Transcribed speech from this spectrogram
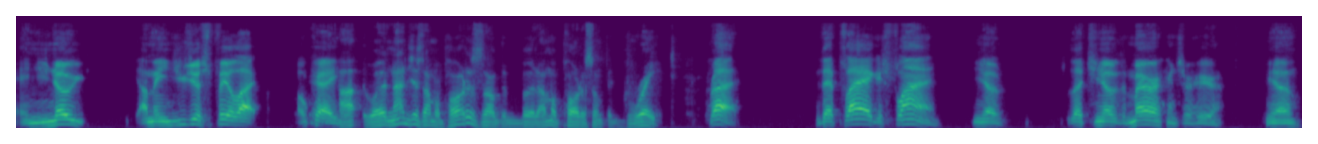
and you know, I mean, you just feel like Okay. I, well, not just I'm a part of something, but I'm a part of something great. Right. That flag is flying, you know, let you know the Americans are here, you know.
